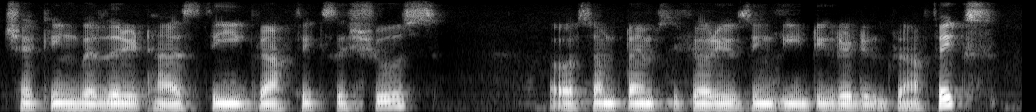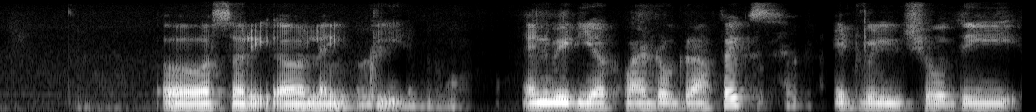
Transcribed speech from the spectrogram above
checking whether it has the graphics issues sometimes if you are using the integrated graphics uh, sorry uh, like the NVIDIA Quadro graphics it will show the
